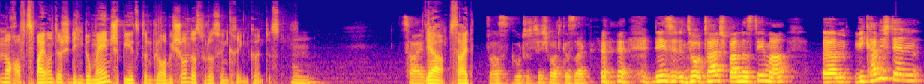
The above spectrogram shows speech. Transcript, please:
noch auf zwei unterschiedlichen Domains spielst, dann glaube ich schon, dass du das hinkriegen könntest. Mhm. Zeit. Ja, Zeit. Du hast ein gutes Stichwort gesagt. nee, ist ein total spannendes Thema. Ähm, wie kann ich denn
